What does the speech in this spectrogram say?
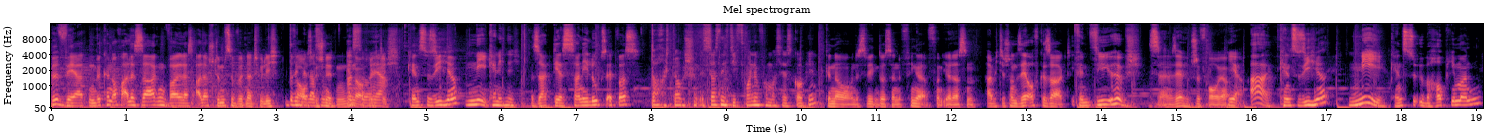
bewerten. Wir können auch alles sagen, weil das Allerstimmste wird natürlich Drin rausgeschnitten. Genau, so, ja. richtig. Kennst du sie hier? Nee, kenne ich nicht. Sagt dir Sunny Loops etwas? Doch, ich glaube schon. Ist das nicht die Freundin von Marcel Scorpion? Genau, und deswegen du hast deine Finger von ihr lassen. Habe ich dir schon sehr oft gesagt. Ich finde sie hübsch. Das ist eine sehr hübsche Frau, ja. Ja. Ah, kennst du sie hier? Nee, Kennst du überhaupt jemanden?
